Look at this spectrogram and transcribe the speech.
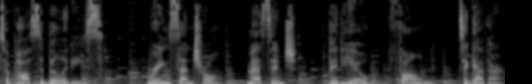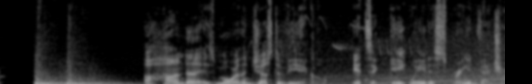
to possibilities. Ring Central. Message, video, phone, together. A Honda is more than just a vehicle, it's a gateway to spring adventure.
